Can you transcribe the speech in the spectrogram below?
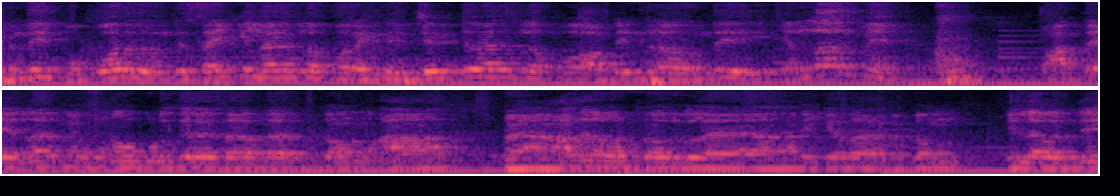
வந்து இப்போ போறது வந்து சைக்கிள் வேகத்துல போற இந்த ஜெட் வேகத்துல போ அப்படின்ற வந்து எல்லாருமே பார்த்த எல்லாருமே உணவு கொடுக்கறதா இருக்கட்டும் ஆஹ் ஆதரவற்றவர்களை அடைக்கிறதா இருக்கட்டும் இல்லை வந்து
